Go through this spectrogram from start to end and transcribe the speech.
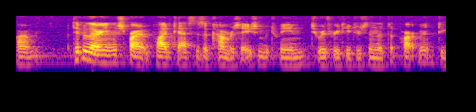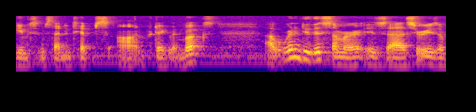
Um, typically, our English Department podcast is a conversation between two or three teachers in the department to give you some study tips on particular books. Uh, what we're going to do this summer is a series of,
